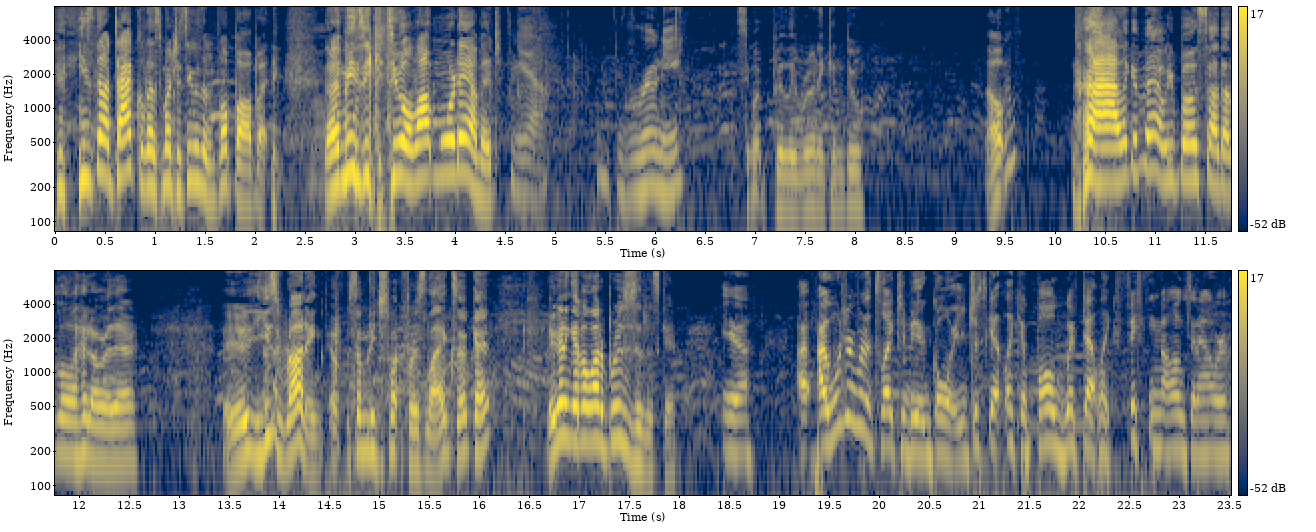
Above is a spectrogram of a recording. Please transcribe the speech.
He's not tackled as much as he was in football, but that means he can do a lot more damage. yeah. Rooney. Let's see what Billy Rooney can do. Oh. Ah, look at that. We both saw that little hit over there. He's running. Oh, Somebody just went for his legs. Okay. You're going to get a lot of bruises in this game. Yeah. I, I wonder what it's like to be a goalie. You just get like a ball whipped at like 50 miles an hour.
